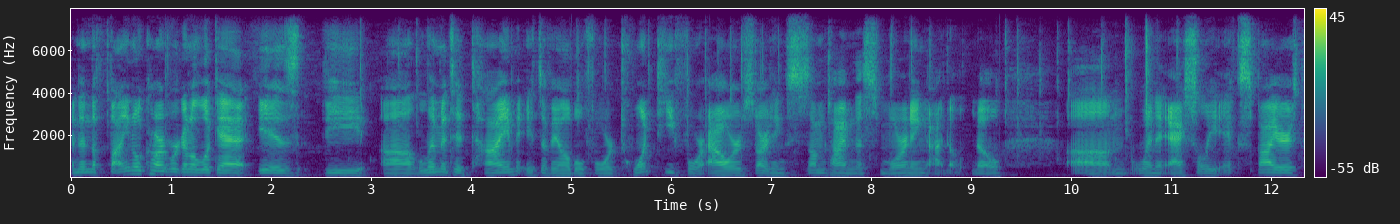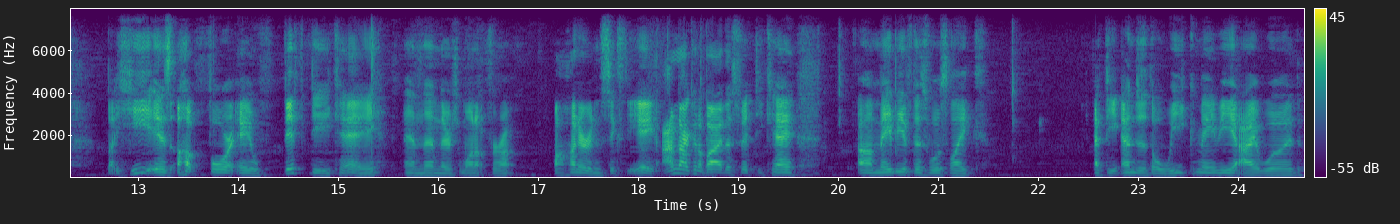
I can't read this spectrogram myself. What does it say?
And then the final card we're going to look at is the uh, limited time. It's available for 24 hours starting sometime this morning. I don't know um, when it actually expires. But he is up for a 50k, and then there's one up for 168. I'm not going to buy this 50k. Uh, maybe if this was like at the end of the week, maybe I would.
